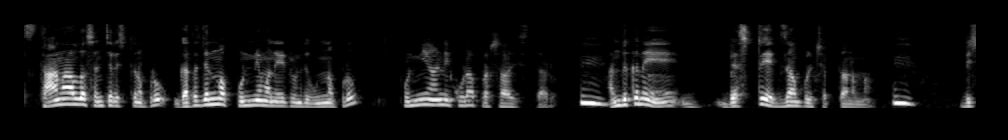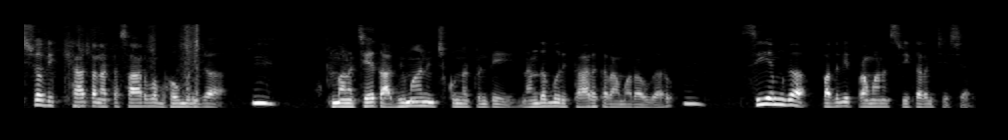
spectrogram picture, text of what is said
స్థానాల్లో సంచరిస్తున్నప్పుడు గత జన్మ పుణ్యం అనేటువంటిది ఉన్నప్పుడు పుణ్యాన్ని కూడా ప్రసాదిస్తాడు. అందుకనే బెస్ట్ ఎగ్జాంపుల్ చెప్తానమ్మా. విశ్వవిఖ్యాత నట సార్వభౌముడిగా మన చేత అభిమానించుకున్నటువంటి నందమూరి తారక రామారావు గారు సీఎంగా పదవి ప్రమాణ స్వీకారం చేశారు.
